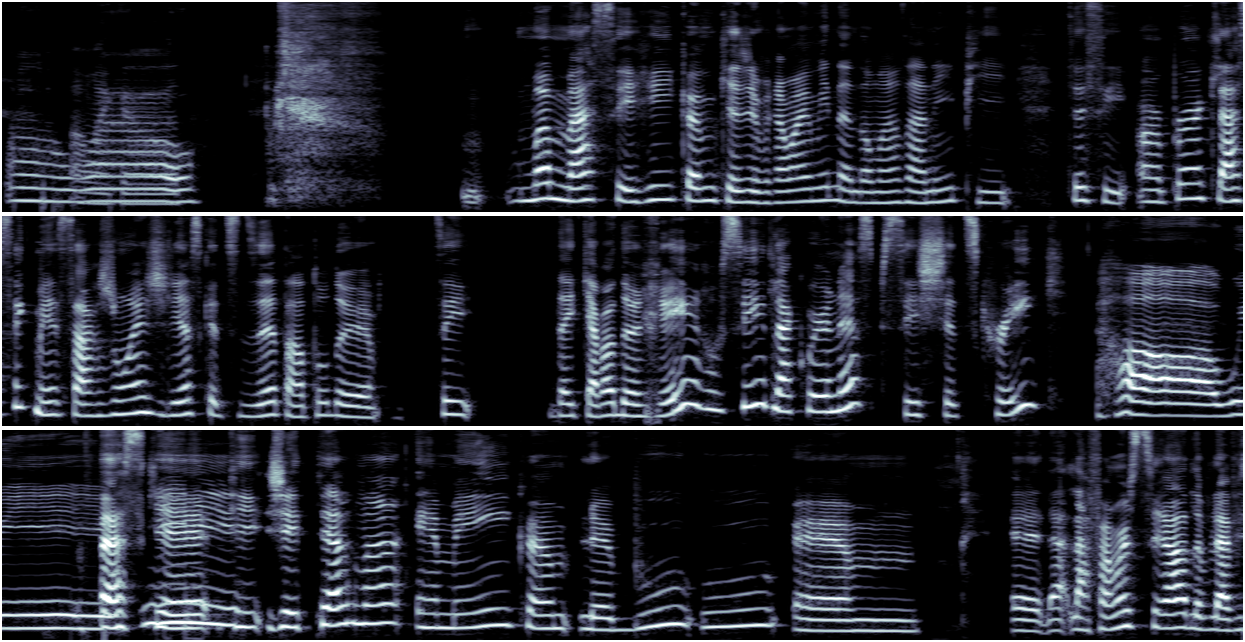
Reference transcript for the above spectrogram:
Oh, Oh my God. wow. moi, ma série comme que j'ai vraiment aimé dans les dernières années, puis tu sais, c'est un peu un classique, mais ça rejoint, Julia, ce que tu disais tantôt de, tu sais, d'être capable de rire aussi de la queerness, puis c'est Schitt's Creek. Ah oui! Parce que Oui! j'ai tellement aimé comme le bout où, heu, la la fameuse tirade, là, vous l'avez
